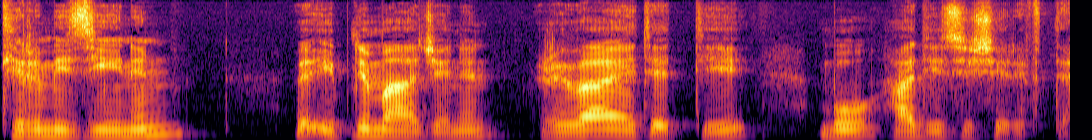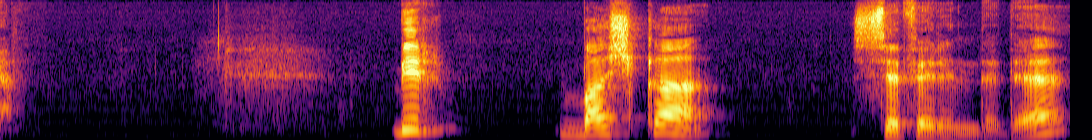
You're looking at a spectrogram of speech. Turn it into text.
Tirmizi'nin ve İbn Mace'nin rivayet ettiği bu hadisi şerifte. Bir başka seferinde de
